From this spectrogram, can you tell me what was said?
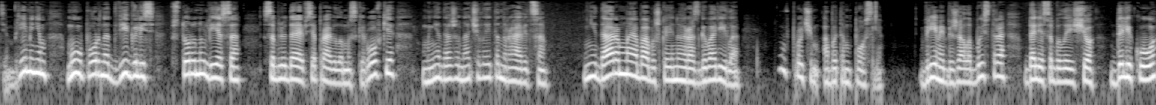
Тем временем мы упорно двигались в сторону леса, соблюдая все правила маскировки. Мне даже начало это нравиться. Недаром моя бабушка иной раз говорила. Ну, впрочем, об этом после. Время бежало быстро, до леса было еще далеко.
